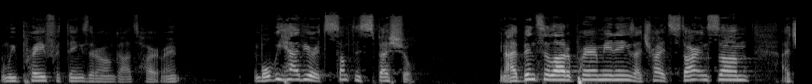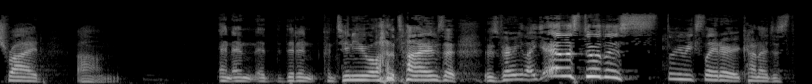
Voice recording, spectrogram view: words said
and we pray for things that are on God's heart, right? And what we have here, it's something special. You know, I've been to a lot of prayer meetings. I tried starting some. I tried um, and and it didn't continue a lot of times. It was very like, yeah, let's do this. Three weeks later, it kind of just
